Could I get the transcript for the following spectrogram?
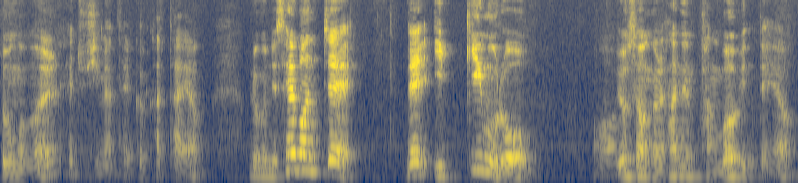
녹음을 해주시면 될 것 같아요. 그리고 이제 세 번째 내 입김으로 어, 요성을 하는 방법인데요.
